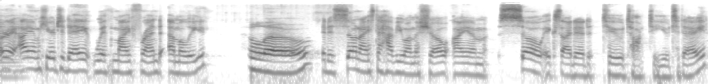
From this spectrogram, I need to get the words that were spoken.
All right, I am here today with my friend Emily. Hello. It is so nice to have you on the show. I am so excited to talk to you today.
